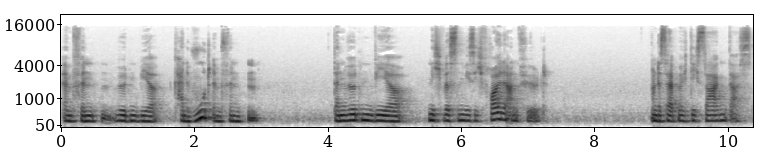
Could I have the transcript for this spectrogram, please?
empfinden, würden wir keine Wut empfinden, dann würden wir nicht wissen, wie sich Freude anfühlt. Und deshalb möchte ich sagen, dass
